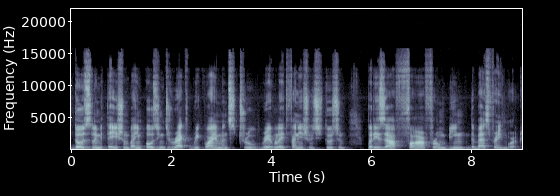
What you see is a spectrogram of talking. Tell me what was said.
those limitations by imposing direct requirements through regulated financial institutions, but is uh, far from being the best framework.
